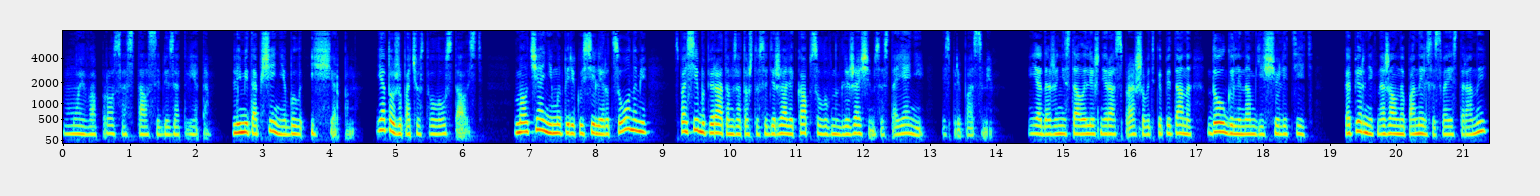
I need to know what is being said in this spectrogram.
Мой вопрос остался без ответа. Лимит общения был исчерпан. Я тоже почувствовала усталость. В молчании мы перекусили рационами. Спасибо пиратам за то, что содержали капсулу в надлежащем состоянии и с припасами. Я даже не стала лишний раз спрашивать капитана, долго ли нам еще лететь. Коперник нажал на панель со своей стороны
